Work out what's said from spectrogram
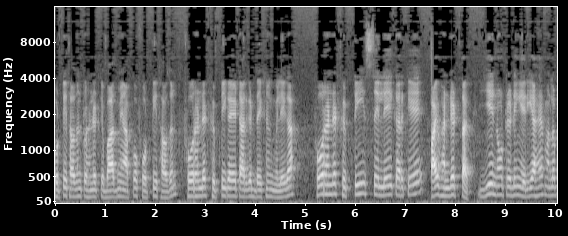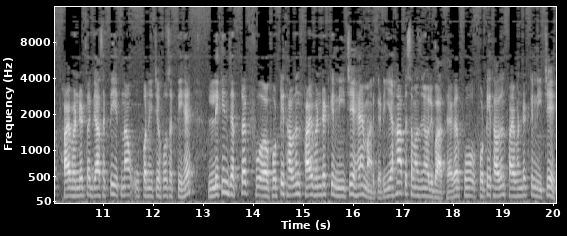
फोर्टी के बाद में आपको फोर्टी 450 का ये टारगेट देखने को मिलेगा। 450 से ले करके 500 तक। ये नो ट्रेडिंग एरिया है मतलब 500 तक जा सकती है इतना ऊपर नीचे हो सकती है। लेकिन जब तक 40,500 के नीचे है मार्केट यहाँ पे समझने वाली बात है अगर 40,500 के नीचे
